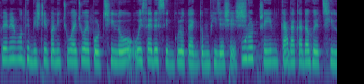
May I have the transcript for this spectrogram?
ট্রেনের মধ্যে বৃষ্টির পানি চুয়াই চুয়াই পড়ছিল, ওই সাইডের সিটগুলো তো একদম ভিজে শেষ। পুরো ট্রেন কাদা কাদা হয়েছিল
